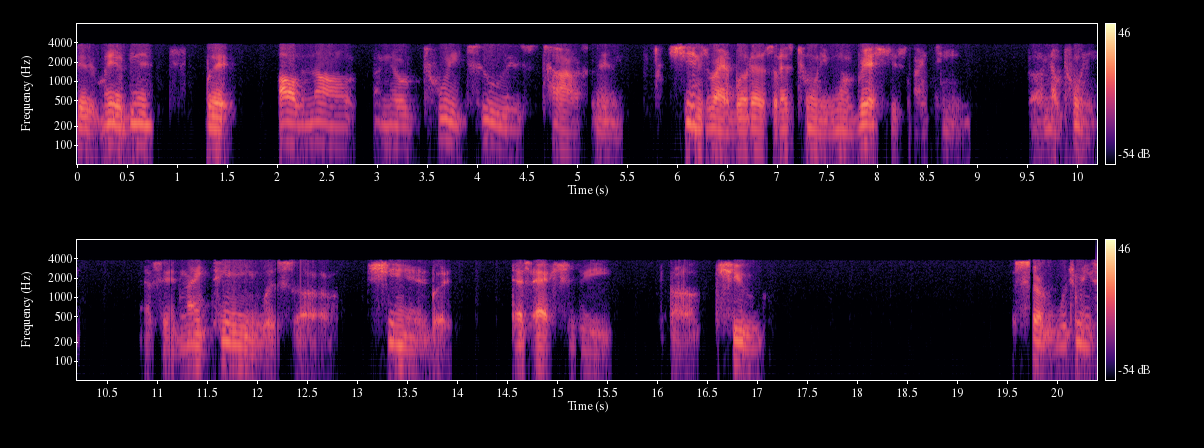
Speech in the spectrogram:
said it may have been. But all in all, I know 22 is Tav, and Shin is right above that, so that's 21. Resh is 19. Uh, no, 20. I said 19 was uh, Shin, but that's actually uh, Q, circle, which means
